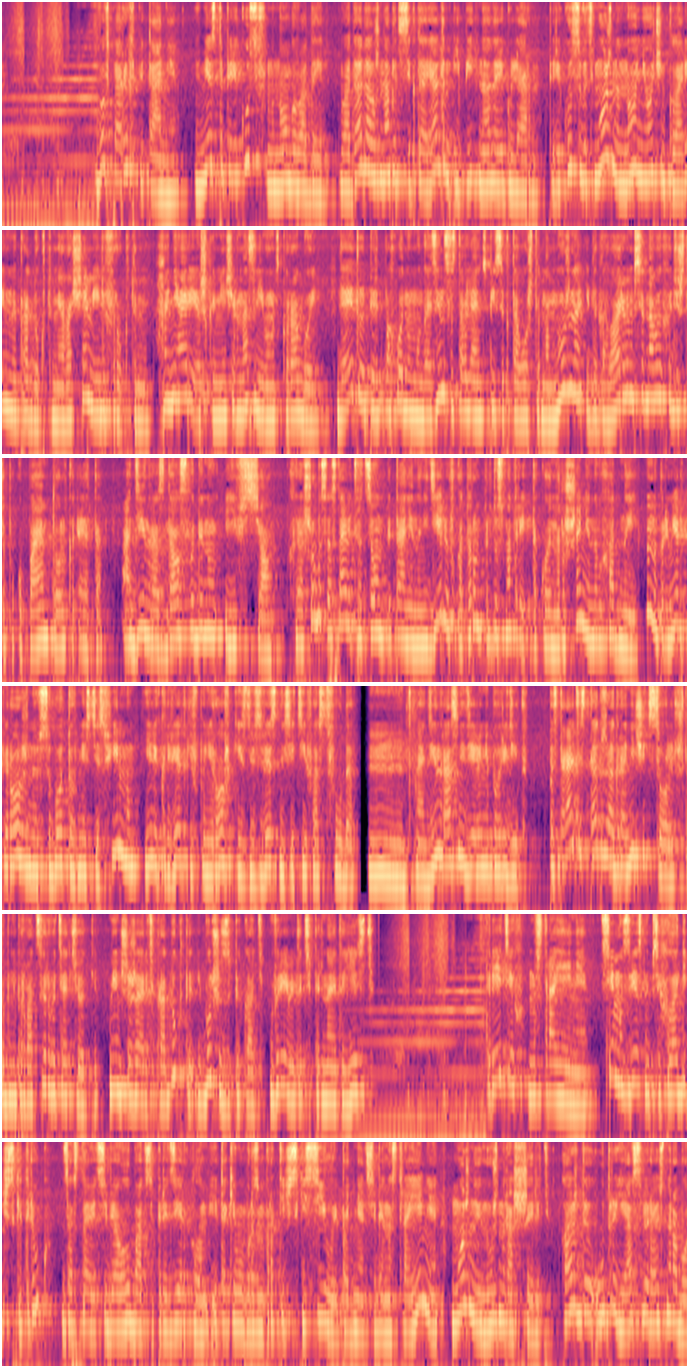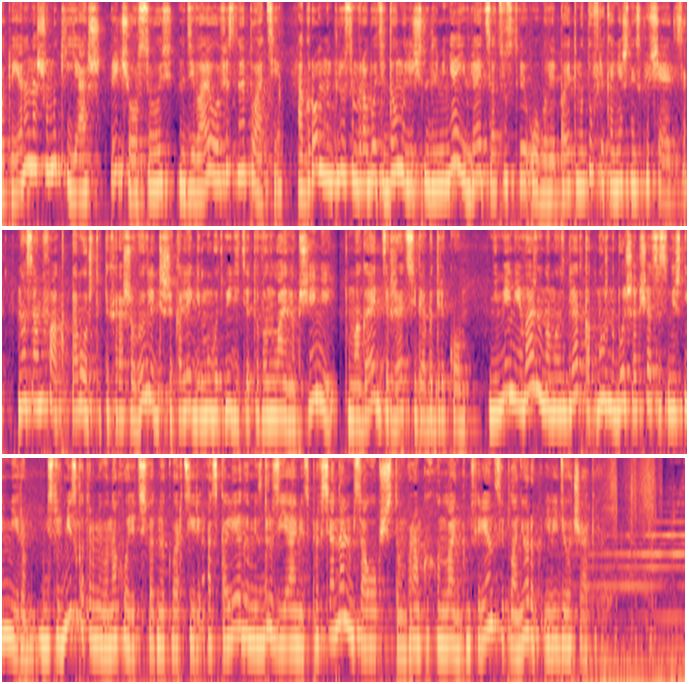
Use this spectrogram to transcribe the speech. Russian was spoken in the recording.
Во-вторых, питание. Вместо перекусов много воды. Вода должна быть всегда рядом и пить надо регулярно. Перекусывать можно, но не очень калорийными продуктами, овощами или фруктами, а не орешками и черносливом с курагой. Для этого перед походом в магазин составляем список того, что нам нужно, и договариваемся на выходе, что покупаем только это. Один раз дал слабину и все. Хорошо бы составить рацион питания на неделю, в котором предусмотреть такое нарушение на выходные. Ну, например, пирожные в субботу вместе с фильмом или креветки в панировке из известной сети фастфуда. Ммм, один раз в неделю не повредит. Постарайтесь также ограничить соль, чтобы не провоцировать отеки. Меньше жарить продукты и больше запекать. Время-то теперь на это есть. В-третьих, настроение. Всем известный психологический трюк – заставить себя улыбаться перед зеркалом и таким образом практически силой поднять себе настроение – можно и нужно расширить. Каждое утро я собираюсь на работу, я наношу макияж, причесываюсь, надеваю офисное платье. Огромным плюсом в работе дома лично для меня является отсутствие обуви, поэтому туфли, конечно, исключаются. Но сам факт того, что ты хорошо выглядишь и коллеги могут видеть это в онлайн-общении, помогает держать себя бодряком. Не менее важно, на мой взгляд, как можно больше общаться с внешним миром. Не с людьми, с которыми вы находитесь в одной квартире, а с коллегами, с друзьями, с профессиональным сообществом в рамках онлайн-конференций, планерок и видеочатов.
